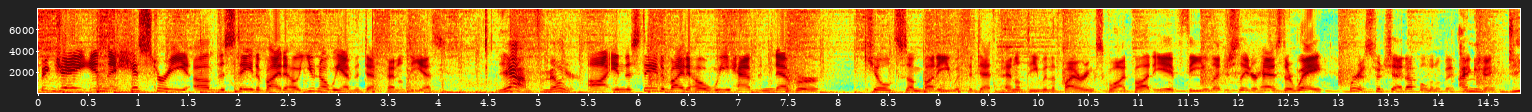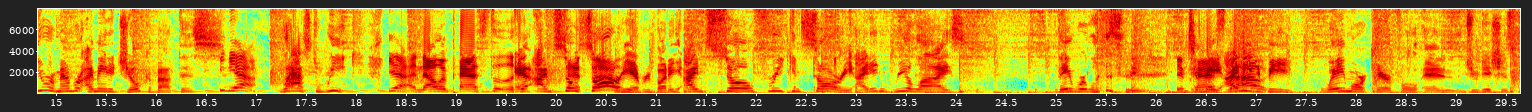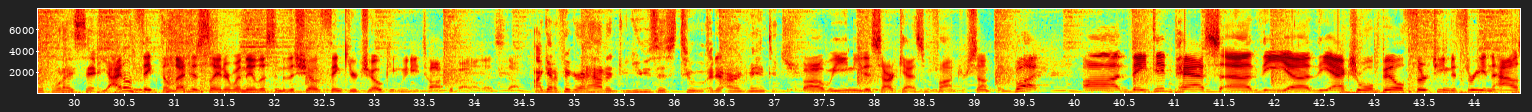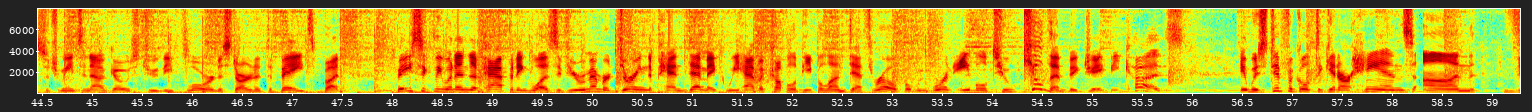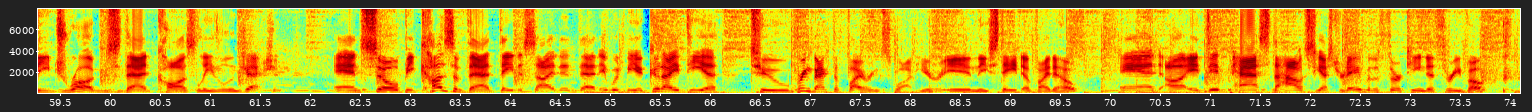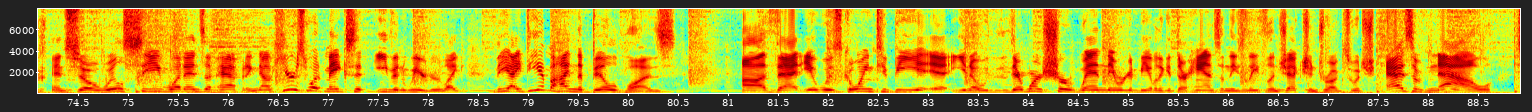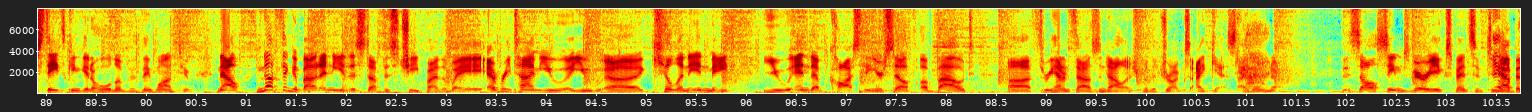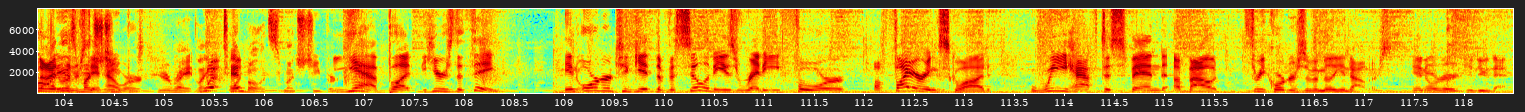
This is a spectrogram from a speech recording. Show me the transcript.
Big J, in the history of the state of Idaho, you know we have the death penalty, yes? yeah, I'm familiar. Uh, in the state of Idaho, we have never killed somebody with the death penalty with a firing squad. But if the legislator has their way, we're going to switch that up a little bit, Big I mean, J. do you remember I made a joke about this Yeah, last week? yeah, and now it passed. The, And I'm so sorry, out. everybody. I'm so freaking sorry. I didn't realize they were listening It to me. I need to be way more careful and judicious with what I say. Yeah, I don't think the legislator, when they listen to the show, think you're joking when you talk about all that stuff. I got to figure out how to use this to our advantage. Uh, we need a sarcasm font or something. But uh, they did pass uh, the uh, the actual bill 13 to three in the House, which means it now goes to the floor to start a debate. But basically, what ended up happening was, if you remember, during the pandemic, we have a couple of people on death row, but we weren't able to kill them, Big J, because it was difficult to get our hands on the drugs that cause lethal injection. And so, because of that, they decided that it would be a good idea to bring back the firing squad here in the state of Idaho. And uh, it did pass the House yesterday with a 13 to 3 vote. And so we'll see what ends up happening. Now, here's what makes it even weirder. Like, the idea behind the bill was uh, that it was going to be, uh, you know, they weren't sure when they were going to be able to get their hands on these lethal injection drugs, which, as of now, states can get a hold of if they want to. Now, nothing about any of this stuff is cheap, by the way. Every time you you uh, kill an inmate, you end up costing yourself about uh, three hundred thousand dollars for the drugs. I guess I don't know. This all seems very expensive to Yeah, me, but I don't understand how it works. You're right. Like 10 what- bullets much cheaper. Yeah, but here's the thing. In order to get the facilities ready for a firing squad, we have to spend about three quarters of a million dollars in order to do that.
